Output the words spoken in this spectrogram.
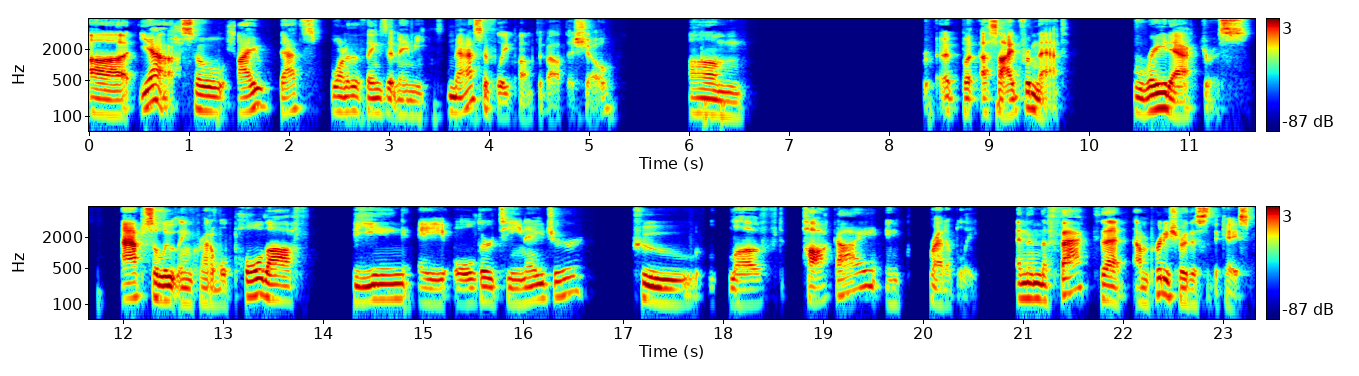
uh yeah so I that's one of the things that made me massively pumped about this show. Um Uh, but aside from that great actress absolutely incredible. Pulled off being a older teenager who loved hawkeye incredibly. And then the fact that i'm pretty sure this is the case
